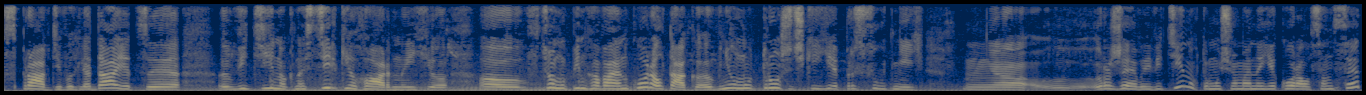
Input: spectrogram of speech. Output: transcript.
справді виглядає. Це відтінок настільки гарний. Е, е, В цьому Hawaiian Coral, так, в ньому трошечки є присутній е, рожевий відтінок, тому що в мене є Coral Sunset,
